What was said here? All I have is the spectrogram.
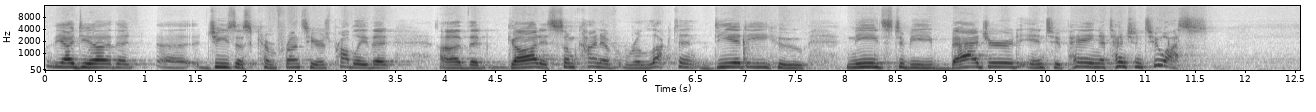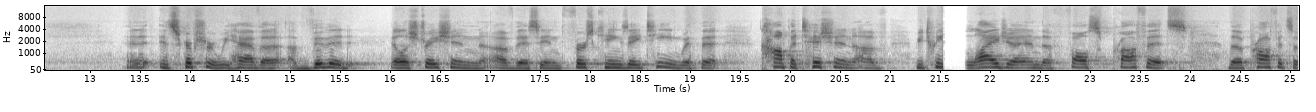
The idea that uh, Jesus confronts here is probably that, uh, that God is some kind of reluctant deity who needs to be badgered into paying attention to us. And in Scripture, we have a, a vivid illustration of this in 1 Kings 18 with the competition of between Elijah and the false prophets, the prophets of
